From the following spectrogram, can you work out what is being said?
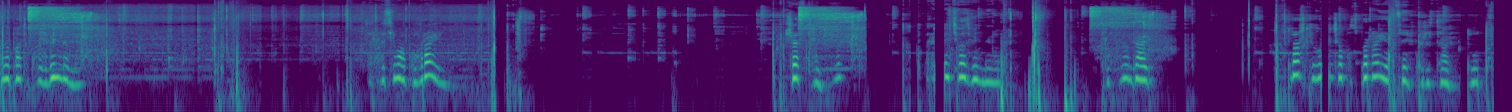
Мене багато кого звільнено. Зараз всіма пограю. Шестеро є. Тепер нічого звільнило. Трохи надалі. Трошки хоча позбираю цих кристалів тут.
